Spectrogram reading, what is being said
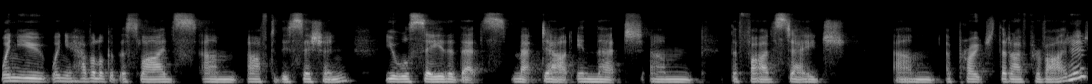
when you when you have a look at the slides um, after this session, you will see that that's mapped out in that um, the five stage um, approach that I've provided.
